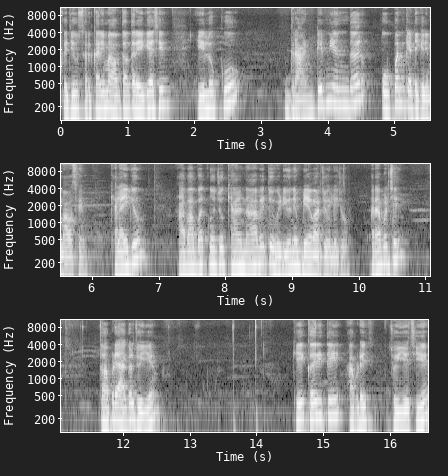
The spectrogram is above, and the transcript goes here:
કે જેઓ સરકારીમાં આવતા આવતા રહી ગયા છે, એ લોકો ગ્રાન્ટેડની અંદર ઓપન કેટેગરીમાં આવશે. ખ્યાલ આવી ગયો? આ બાબતનો જો ખ્યાલ ના આવે તો વિડીયોને બે વાર જોઈ લેજો. બરાબર છે? તો આપણે આગળ જોઈએ. કે કઈ રીતે આપણે જોઈએ છીએ?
